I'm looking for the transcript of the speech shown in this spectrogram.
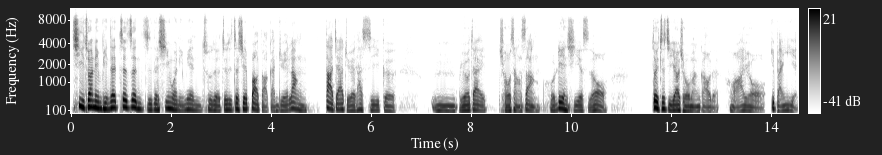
细川林平在这阵子的新闻里面出的就是这些报道，感觉让大家觉得他是一个，嗯，比如在球场上或练习的时候，对自己要求蛮高的，我，还有一板一眼。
